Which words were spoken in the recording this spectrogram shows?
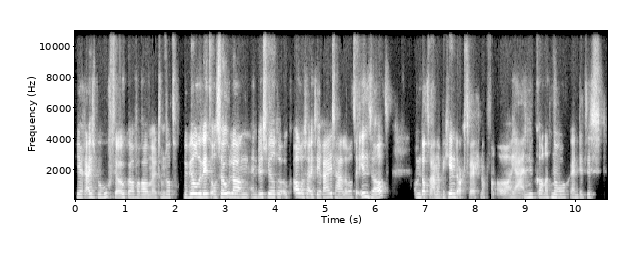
je reisbehoefte ook wel verandert. Omdat we wilden dit al zo lang en dus wilden we ook alles uit die reis halen wat erin zat. Omdat we aan het begin dachten we echt nog van, oh ja, en nu kan het nog. En dit is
